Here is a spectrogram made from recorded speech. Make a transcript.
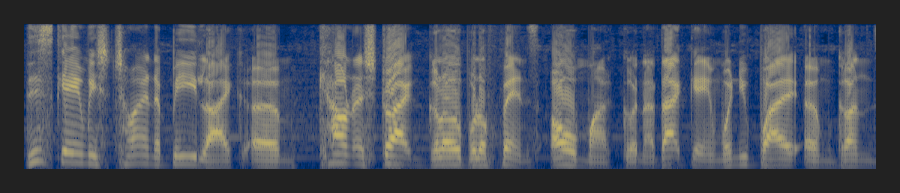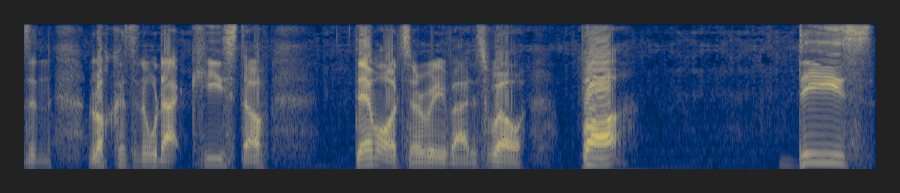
this game is trying to be like um, Counter Strike Global Offense. Oh my god! Now that game, when you buy um, guns and lockers and all that key stuff, them odds are really bad as well. But these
